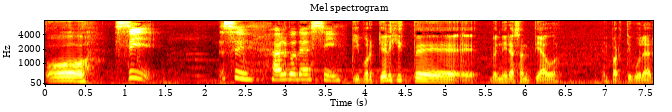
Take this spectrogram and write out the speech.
Oh. Sí, Sí, algo de así. ¿Y por qué elegiste eh, venir a Santiago en particular?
